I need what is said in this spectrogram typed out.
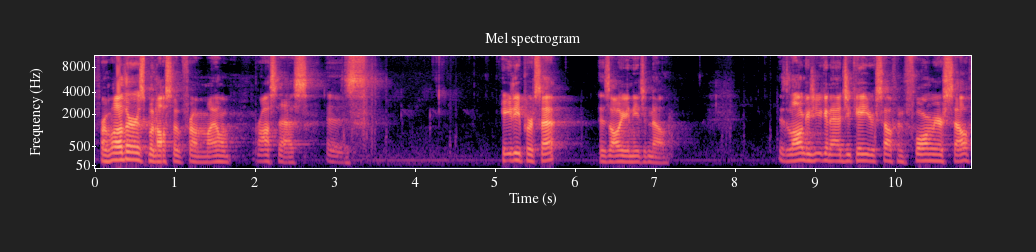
from others, but also from my own process, is 80% is all you need to know. As long as you can educate yourself, inform yourself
